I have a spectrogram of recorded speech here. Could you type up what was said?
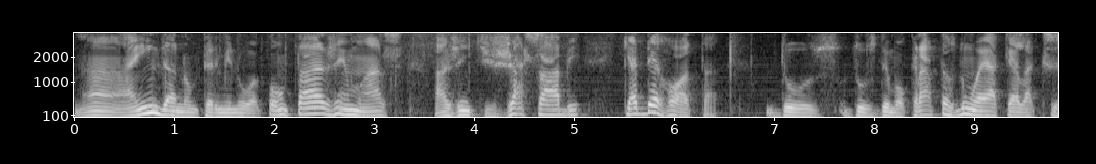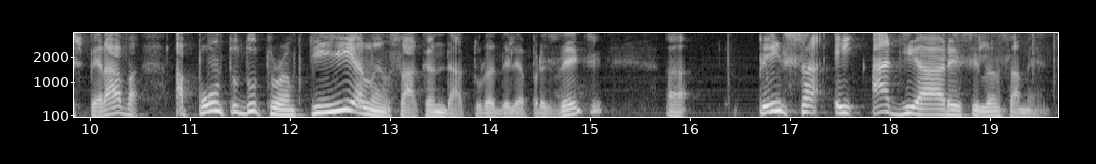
né, ainda não terminou a contagem, mas a gente já sabe que a derrota dos, dos democratas não é aquela que se esperava, a ponto do Trump, que ia lançar a candidatura dele a presidente, uh, pensa em adiar esse lançamento.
